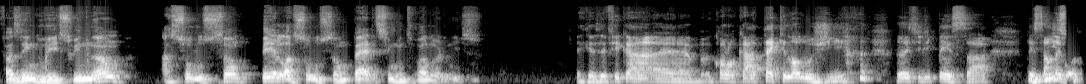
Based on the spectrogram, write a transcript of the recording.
fazendo isso? E não a solução pela solução. Perde-se muito valor nisso. É, quer dizer, fica é, colocar a tecnologia antes de pensar, pensar o negócio.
